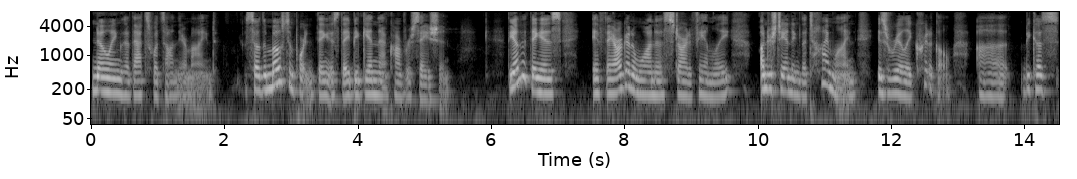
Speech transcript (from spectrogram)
knowing that that's what's on their mind. So the most important thing is they begin that conversation. The other thing is, if they are going to want to start a family, understanding the timeline is really critical uh, because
